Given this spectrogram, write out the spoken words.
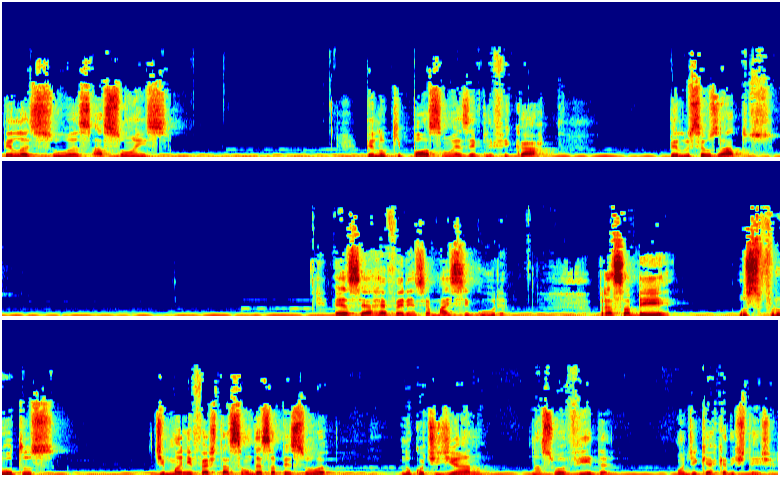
pelas suas ações, pelo que possam exemplificar, pelos seus atos. Essa é a referência mais segura para saber os frutos de manifestação dessa pessoa no cotidiano, na sua vida, onde quer que ela esteja.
